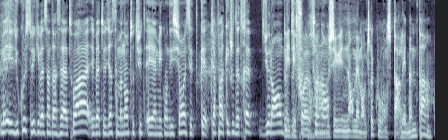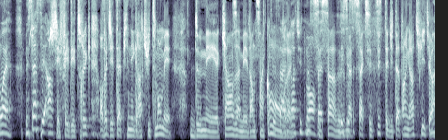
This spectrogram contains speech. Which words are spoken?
Mais et du coup, celui qui va s'intéresser à toi, il va te dire c'est maintenant tout de suite et à mes conditions et c'est que- quelque chose de très violent, de, Mais de des très fois, enfin, j'ai eu énormément de trucs où on se parlait même pas. Ouais, mais ça c'est un. J'ai fait des trucs. En fait, j'ai tapiné gratuitement, mais de mes 15 à mes 25 ans, en ça, vrai. gratuitement, en C'est ça. C'est Ma sac, c'était c'était du tapin gratuit, tu vois.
